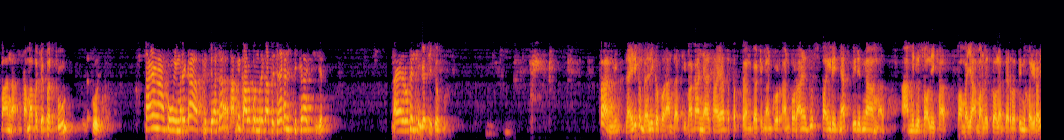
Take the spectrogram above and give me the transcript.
pangan sama pejabat bu. Saya ngakui mereka berjasa, tapi kalaupun mereka berjasa kan digaji ya. Nah, itu kan digaji tuh. Paham ya? Nah ini kembali ke Quran tadi. Makanya saya tetap bangga dengan Quran. Quran itu spiritnya spirit ngamal. Amilu solihat. Sama ya'mal mitkolam kerotin khairoi.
